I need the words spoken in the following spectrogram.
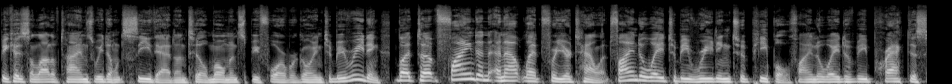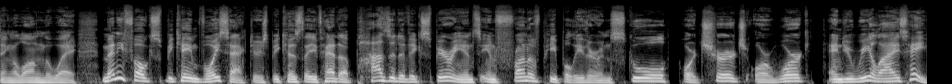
because a lot of times we don't see that until moments before we're going to be reading. But uh, find an, an outlet for your talent. Find a way to be reading to people. Find a way to be practicing along the way. Many folks became voice actors because they've had a positive experience in front of people, either in school or church or work, and you realize, hey,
